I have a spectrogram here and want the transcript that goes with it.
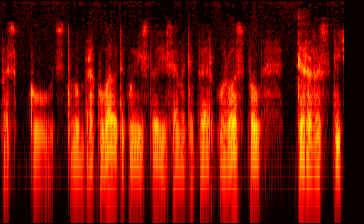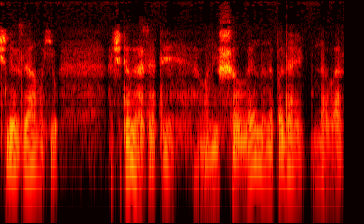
Паскудство. Бракувало такої історії саме тепер у розпал терористичних замахів. А читали газети? Вони шалено нападають на вас.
